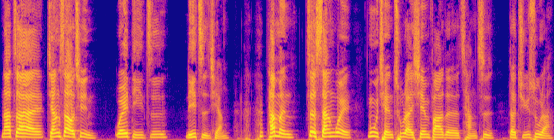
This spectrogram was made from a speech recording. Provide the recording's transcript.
那在江少庆、威迪兹、李子强，他们这三位目前出来先发的场次的局数啦，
